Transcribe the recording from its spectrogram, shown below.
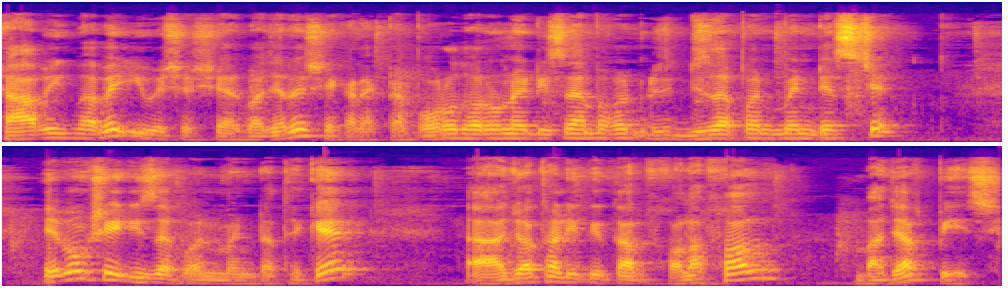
স্বাভাবিকভাবে ইউএসের শেয়ার বাজারে সেখানে একটা বড় ধরনের ডিসঅ্যাপয়েন্টমেন্ট এসছে এবং সেই ডিসঅ্যাপয়েন্টমেন্টটা থেকে যথারীতি তার ফলাফল বাজার পেয়েছে।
